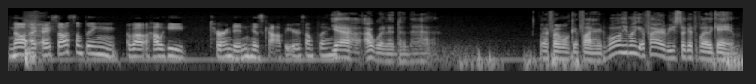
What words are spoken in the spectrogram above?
no, I, I saw something about how he turned in his copy or something. Yeah, I wouldn't have done that. My friend won't get fired. Well, he might get fired, but you still get to play the game.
